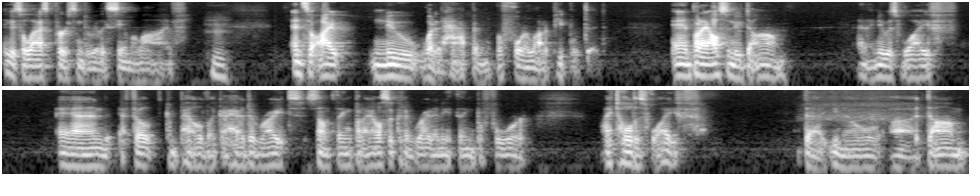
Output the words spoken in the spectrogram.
he was the last person to really see him alive. Hmm. And so I knew what had happened before a lot of people did. And but I also knew Dom and I knew his wife and I felt compelled like I had to write something, but I also couldn't write anything before I told his wife that, you know, uh, Dom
